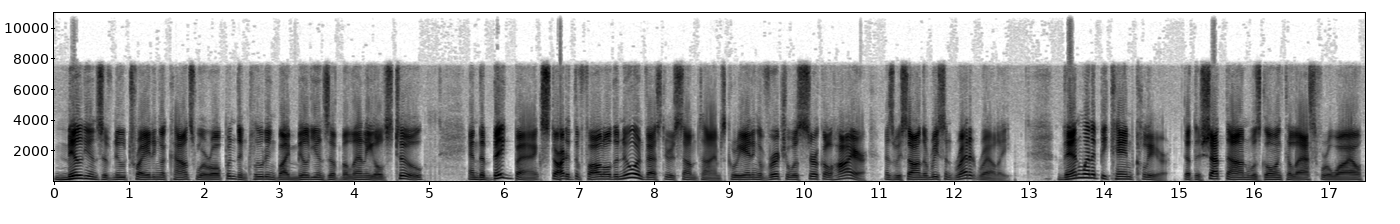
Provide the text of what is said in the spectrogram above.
Millions of new trading accounts were opened, including by millions of millennials, too. And the big banks started to follow the new investors sometimes, creating a virtuous circle higher, as we saw in the recent Reddit rally. Then, when it became clear that the shutdown was going to last for a while,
